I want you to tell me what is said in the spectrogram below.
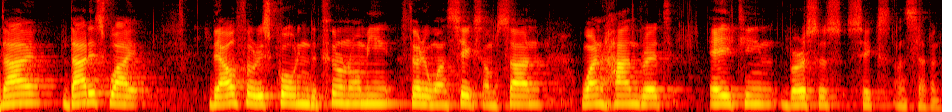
That, that is why the author is quoting Deuteronomy 31:6 and Psalm 100 18 verses 6 and 7.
